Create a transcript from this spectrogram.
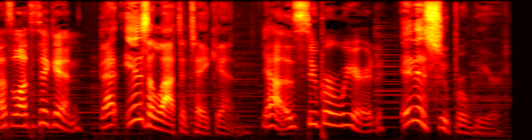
that's a lot to take in. That is a lot to take in. Yeah, it's super weird. It is super weird.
